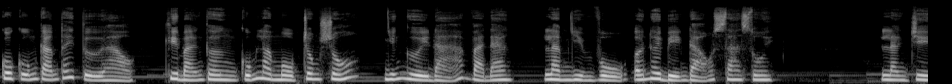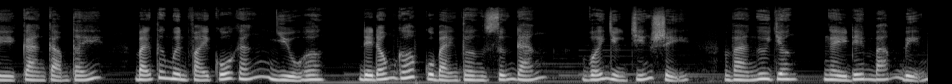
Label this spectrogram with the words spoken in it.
Cô cũng cảm thấy tự hào khi bản thân cũng là một trong số những người đã và đang làm nhiệm vụ ở nơi biển đảo xa xôi. Làng trì càng cảm thấy bản thân mình phải cố gắng nhiều hơn để đóng góp của bản thân xứng đáng với những chiến sĩ và ngư dân ngày đêm bám biển.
